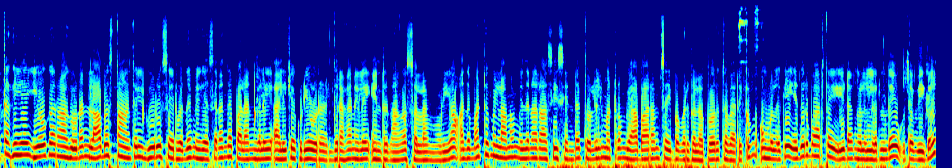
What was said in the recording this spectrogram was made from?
அத்தகைய யோக ராகுவுடன் லாபஸ்தானத்தில் குரு சேர்வது மிக சிறந்த பலன்களை அளிக்கக்கூடிய ஒரு கிரகநிலை என்று தாங்க சொல்ல முடியும். அது மட்டும் இல்லாமல் மிதனராசி சென்ற தொழில் மற்றும் வியாபாரம் செய்பவர்களை பொறுத்த வரைக்கும் உங்களுக்கு எதிர்பார்த்த இடங்களிலிருந்து உதவிகள்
